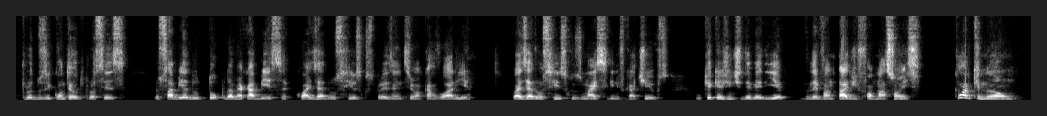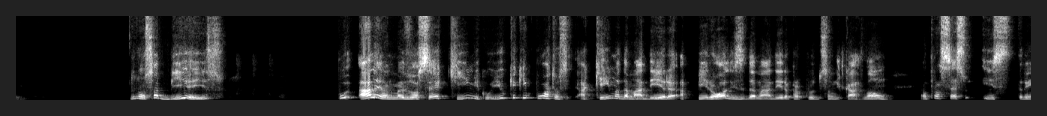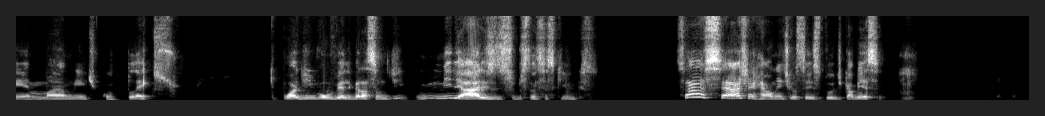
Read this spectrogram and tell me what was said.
produzir conteúdo para vocês, eu sabia do topo da minha cabeça quais eram os riscos presentes em uma carvoaria? Quais eram os riscos mais significativos? O que, que a gente deveria levantar de informações? Claro que não. Eu não sabia isso. Ah, Leandro, mas você é químico. E o que, que importa? A queima da madeira, a pirólise da madeira para a produção de carvão é um processo extremamente complexo que pode envolver a liberação de milhares de substâncias químicas. Você acha realmente que você estuda de cabeça?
